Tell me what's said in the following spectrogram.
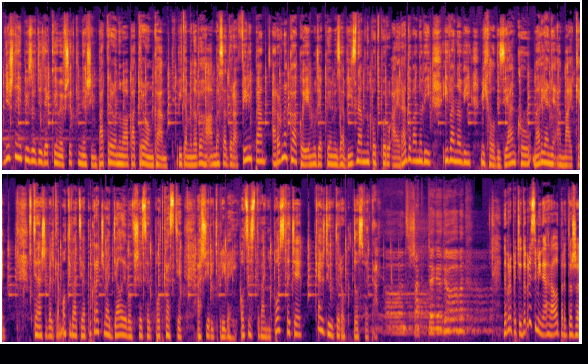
V dnešnej epizóde ďakujeme všetkým našim Patreonom a Patreonkám. Vítame nového ambasádora Filipa a rovnako ako jemu ďakujeme za významnú podporu aj Radovanovi, Ivanovi, Michalovi z Jankou, Mariane a Majke. Ste naša veľká motivácia pokračovať ďalej vo Všesvet podcaste a šíriť príbehy o cestovaní po svete každý útorok do sveta. Dobre, Peťo, dobre si mi nahral, pretože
